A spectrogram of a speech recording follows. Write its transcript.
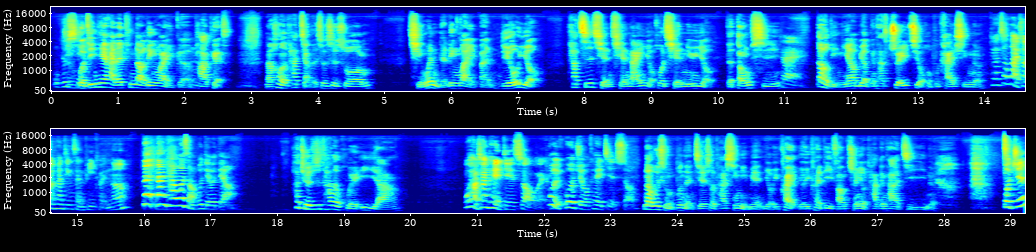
我不行。我今天还在听到另外一个 podcast，、嗯、然后他讲的就是说，请问你的另外一半留有他之前前男友或前女友的东西？对。到底你要不要跟他追究或不开心呢？对啊，这样到底算不算精神劈腿呢？那那他为什么不丢掉？他觉得这是他的回忆呀、啊。我好像可以接受哎、欸。我我也觉得我可以接受。那为什么不能接受他心里面有一块有一块地方存有他跟他的记忆呢？我觉得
